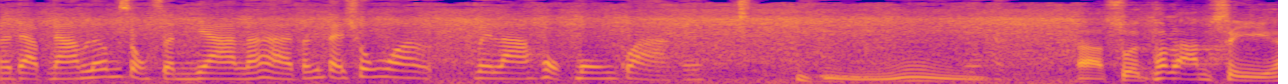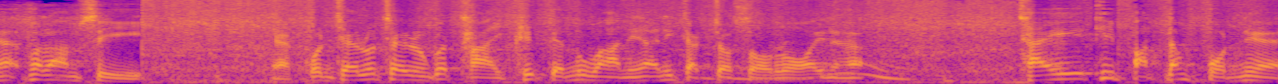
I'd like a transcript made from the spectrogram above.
ระดับน้ำเริ่มส่งสัญญาณแล้วค่ะ ตั้งแต่ช่วงเวลา6โมงกว่าเลยอื้อหือเนี่ยค่ะอ่าส่วนพระรามสี่ฮะพระรามสี่เนี่ยคนใช้รถใช้ถนนก็ถ่ายคลิปกันเมื่อวานนี้นะอันนี้จากจสร้อยนะฮะอืมใช้ที่ปัดน้ำฝนเนี่ย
